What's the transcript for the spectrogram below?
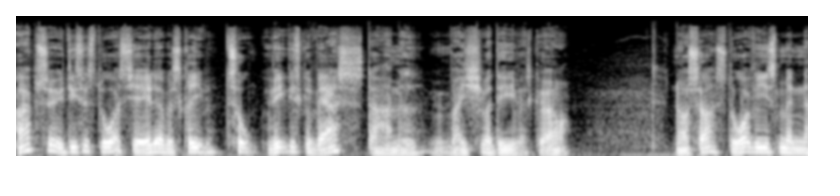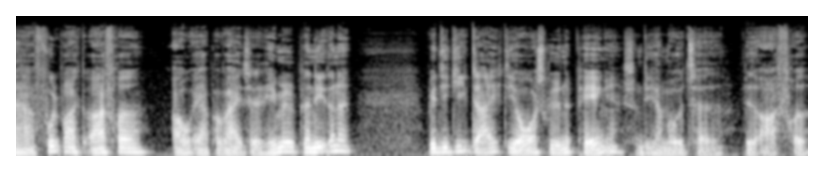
opsøge disse store sjæle og beskrive to vediske vers, der har med Vaishvadeva at gøre. Når så store vismændene har fuldbragt offret og er på vej til himmelplaneterne, vil de give dig de overskydende penge, som de har modtaget ved offret.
